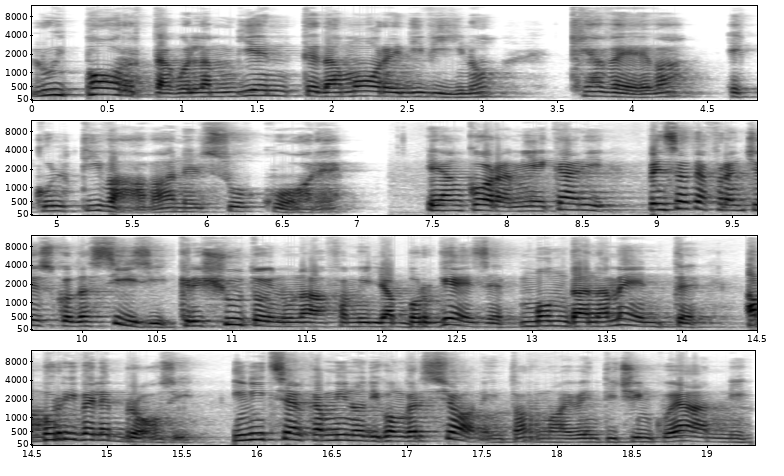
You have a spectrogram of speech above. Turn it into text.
lui porta quell'ambiente d'amore divino che aveva e coltivava nel suo cuore. E ancora, miei cari, pensate a Francesco d'Assisi, cresciuto in una famiglia borghese, mondanamente, aborriva i lebrosi. Inizia il cammino di conversione intorno ai 25 anni,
